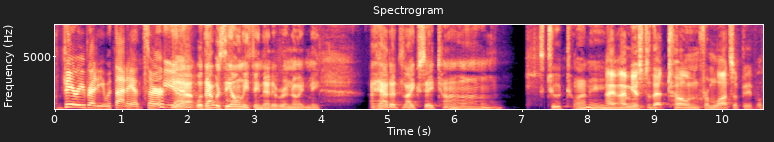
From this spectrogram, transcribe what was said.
very ready with that answer. Yeah. well, that was the only thing that ever annoyed me. I had to like say, Tom, it's 220. I, I'm used to that tone from lots of people.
